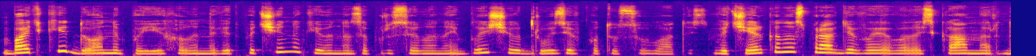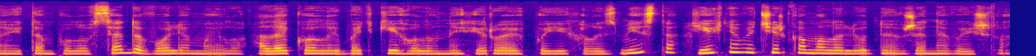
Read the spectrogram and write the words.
Батьки Дони поїхали на відпочинок і вона запросила найближчих друзів потусуватись. Вечірка насправді виявилась камерною, і там було все доволі мило. Але коли батьки головних героїв поїхали з міста, їхня вечірка малолюдною вже не вийшла.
